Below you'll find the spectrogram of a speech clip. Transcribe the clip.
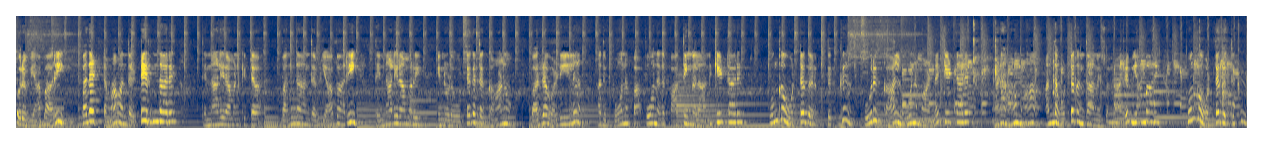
ஒரு வியாபாரி பதட்டமா வந்துட்டு இருந்தாரு. தென்னாலிராமன் கிட்ட வந்த அந்த வியாபாரி தென்னாலிராமரை என்னோட ஒட்டகத்தை காணும். வர்ற வழியில அது போன பா போனதை பார்த்தீங்களான்னு கேட்டாரு. உங்க ஒட்டகத்துக்கு ஒரு கால் ஊனமான்னு கேட்டாரு. அடா ஆமா அந்த ஒட்டகம் தானே சொன்னாரு வியாபாரி. உங்க ஒட்டகத்துக்கு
